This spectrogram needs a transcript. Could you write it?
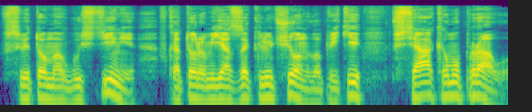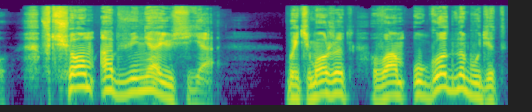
в Святом Августине, в котором я заключен вопреки всякому праву. В чем обвиняюсь я? Быть может, вам угодно будет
